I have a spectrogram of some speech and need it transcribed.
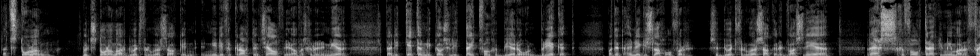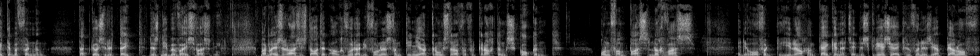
dat stolling, bloedstolling haar dood veroorsaak en nie die verkrachting self nie. Daar was geredeneer dat die ketting, die kausaliteit van gebeure ontbreek het wat uiteindelik die slagoffer se dood veroorsaak het. Dit was nie 'n regsgevolgtrekking nie, maar 'n feitebevinding dat kausaliteit dus nie bewys was nie. Maar luisteraars, die staat het aangevoer dat die vonnis van 10 jaar tronkstraf vir verkrachting skokkend onvanpas lig was. En die hof het hierna gaan kyk en dit sê diskresie uitgevind is die appelhof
